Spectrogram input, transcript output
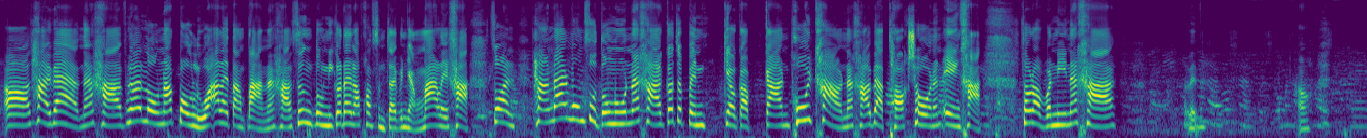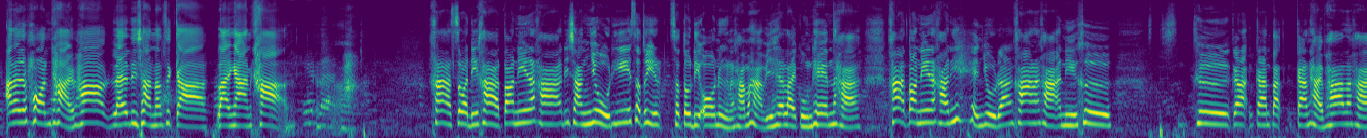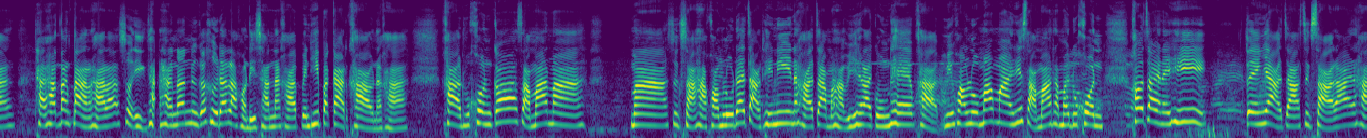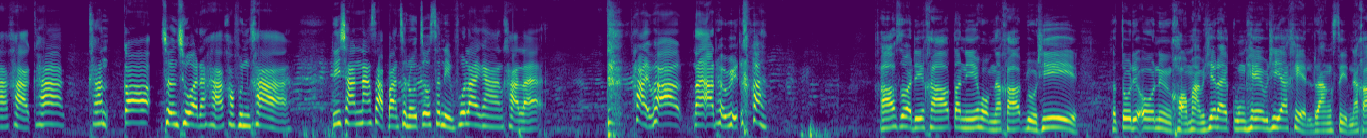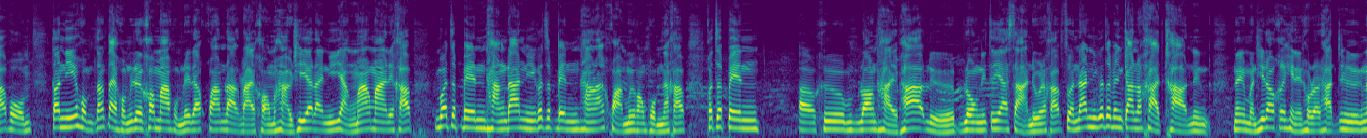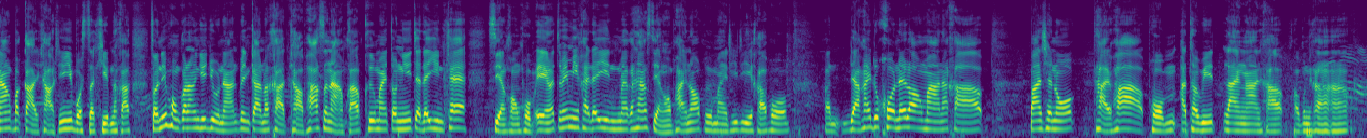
เอ่อถ่ายแบบนะคะ เพื่อลงหน้าปกหรือว่าอะไรต่างๆนะคะ ซึ่งตรงนี้ก็ได้รับความสนใจเป็นอย่างมากเลยค่ะ ส่วนทางด้านมุมสุดตรงนู้นนะคะ ก็จะเป็นเกี่ยวกับการพูดข่าวนะคะ แบบทอล์กโชว์นั่นเองค่ะสำหรับวันนี้นะคะอะไรนะอ๋ออนันตพรถ่ายภาพและดิฉันนักศิการายงานค่ะ ค่ะ สวัสดีค่ะ ตอนนี้นะคะ ดิฉันอยู่ที่สตูดิสตูดิโอหนึ่งนะคะ มหาวิทยาลัยกรุงเทพนะคะ ค่ะ ตอนนี้นะคะที่เห็นอยู่ด้านข้างนะคะ อันนี้คือคือการการตัดการถ่ายภาพนะคะ ถ่ายภาพต่างๆนะคะ แล้วส่วนอีกทางด้านหนึ่งก็คือด้านหลังของดิฉันนะคะ เป็นที่ประกาศข่าวนะคะ ค่ะ ทุกคนก็สามารถมามาศึกษาหาความรู้ได้จากที่นี่นะคะ จากมหาวิทยาลัยกรุงเทพค่ะ มีความรู้มากมายที่สามารถทำให้ทุกคนเข้าใจในที่ตัวเองอยากจะศึกษาได้นะคะค่ะค่ะ ก็เชิญชวนนะคะ ขอบคุณค่ะ ดิฉันนางสาวปัญชนกจูสนิมผู้รายงานค่ะและ ถ่ายภาพนายอาทวิทย์ค่ะ ครับ สวัสดีครับ ตอนนี้ผมนะครับ อยู่ที่สตูดิโอหนึ่งของมหาวิทยาลัยกรุงเทพวิทยาเขตรังสิตนะครับผม ตอนนี้ผมตั้งแต่ผมเดินเข้ามา ผมได้รับความหลากหลายของมหาวิทยาลัยนี้อย่างมากมายเลยครับไม่ว่าจะเป็นทางด้านนี้ก็จะเป็นทางด้านขวามือของผมนะครับ ก็จะเป็น เอ่อคือลองถ่ายภาพหรือลงนิตยสารดูนะครับ ส่วนด้านนี้ก็จะเป็นการประกาศข่าวหนึ่งในเหมือนที่เราเคยเห็นในโทรทัศน์คือนั่งประกาศข่าวที่มีบทสคริปต์นะครับส่วนที่ผมกำลังยืนอยู่นั้นเป็นการประกาศข่าวภาคสนามครับคือไมค์ตัวนี้จะได้ยินแค่เสียงของผมเอง แล้วจะไม่มีใครได้ยินแม้กระทั่งเสียงของภายนอกคือไมค์ที่ดีครับผมอยากให้ทุกคนได้ลองมานะครับปานชนกถ่ายภาพผมอัธวิทย์รายงานครับขอบคุณครับ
